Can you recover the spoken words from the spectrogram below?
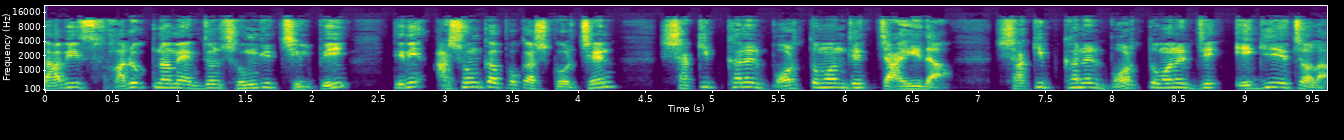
তাবিজ ফারুক নামে একজন সংগীত শিল্পী, তিনি আশঙ্কা প্রকাশ করছেন, সাকিব খানের বর্তমান যে চাহিদা, সাকিব খানের বর্তমানের যে এগিয়ে চলা,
